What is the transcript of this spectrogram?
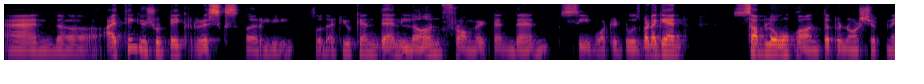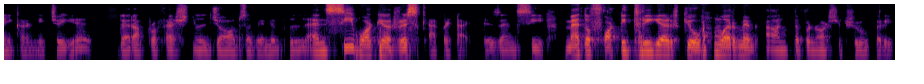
uh, i think you should take risks early so that you can then learn from it and then see what it does but again सब लोगों को entrepreneurship नहीं करनी चाहिए there are professional jobs available and see what your risk appetite is and see मैं तो 43 years की उम्र में entrepreneurship शुरू करी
